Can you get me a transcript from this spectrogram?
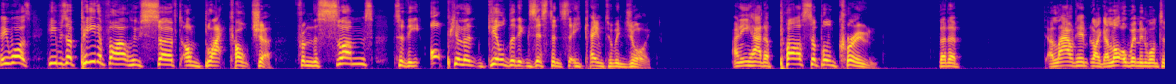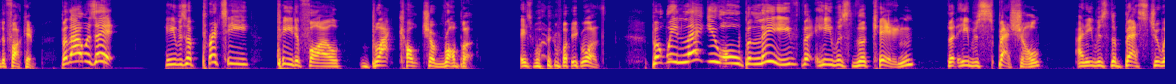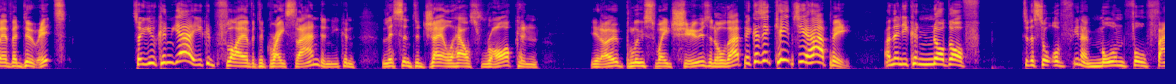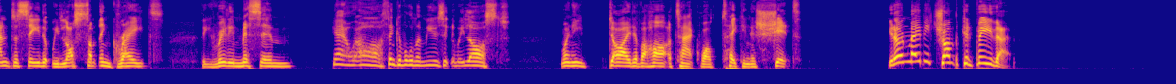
He was. He was a paedophile who served on black culture from the slums to the opulent, gilded existence that he came to enjoy. And he had a passable croon that uh, allowed him, like a lot of women wanted to fuck him. But that was it. He was a pretty paedophile, black culture robber, is what, what he was. But we let you all believe that he was the king, that he was special, and he was the best to ever do it. So you can, yeah, you can fly over to Graceland and you can listen to Jailhouse Rock and, you know, blue suede shoes and all that because it keeps you happy. And then you can nod off to the sort of, you know, mournful fantasy that we lost something great, that you really miss him. Yeah, well, oh, think of all the music that we lost when he died of a heart attack while taking a shit. You know, maybe Trump could be that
